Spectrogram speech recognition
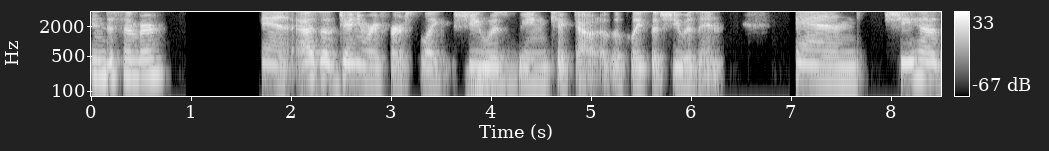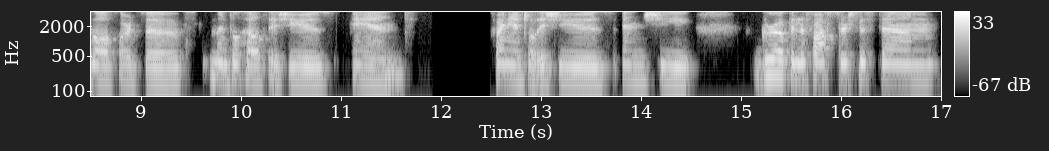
in December. And as of January 1st, like she Mhm. was being kicked out of the place that she was in. And she has all sorts of mental health issues and financial issues. And she grew up in the foster system,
